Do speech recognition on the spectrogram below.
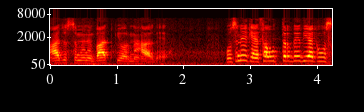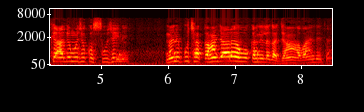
आज उससे मैंने बात की और मैं हार गया। उसने एक ऐसा उत्तर दे दिया कि उसके आगे मुझे कुछ सूझे ही नहीं। मैंने पूछा, कहाँ जा रहे हो? वो कहने लगा, जहाँ हवाएँ ले जाए।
